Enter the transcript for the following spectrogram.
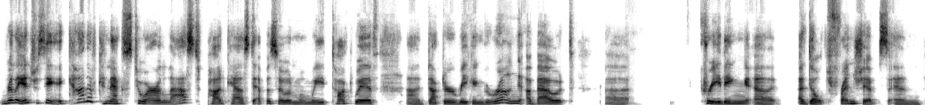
really interesting. It kind of connects to our last podcast episode when we talked with uh, Dr. Regan Gurung about uh, creating uh, adult friendships. And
